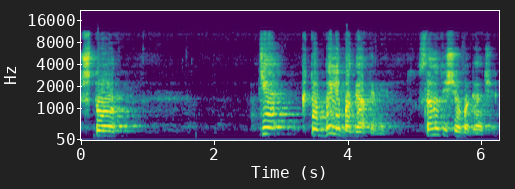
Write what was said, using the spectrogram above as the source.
что те, кто были богатыми, станут еще богаче.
